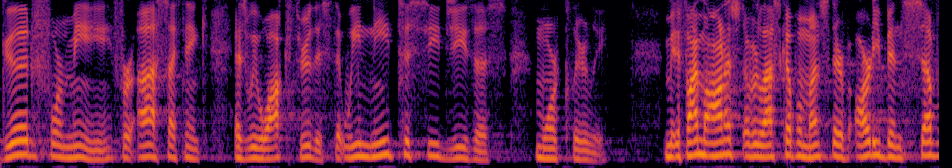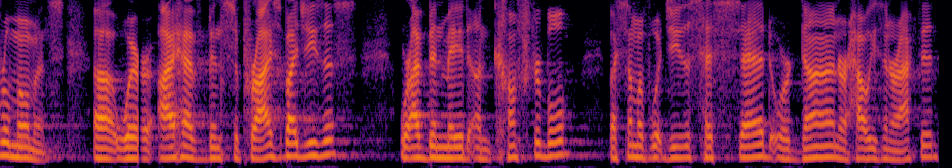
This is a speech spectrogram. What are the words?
good for me, for us, I think, as we walk through this, that we need to see Jesus more clearly. I mean, if I'm honest, over the last couple months, there have already been several moments uh, where I have been surprised by Jesus, where I've been made uncomfortable by some of what Jesus has said or done or how he's interacted.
